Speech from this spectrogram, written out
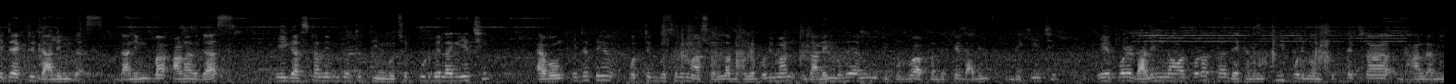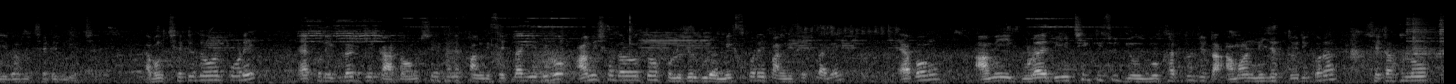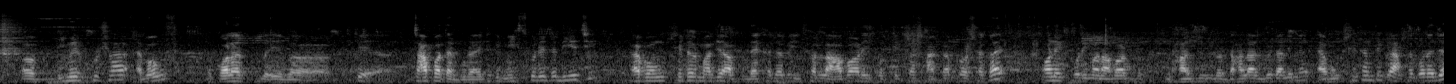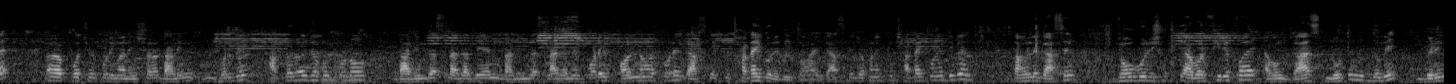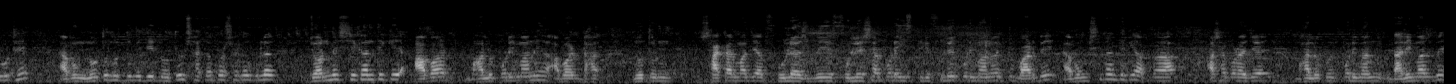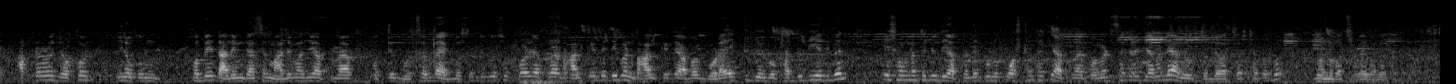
এটা একটি ডালিম গাছ, ডালিম বা আনার গাছ। এই গাছটা আমি বিগত তিন বছর পূর্বে লাগিয়েছি এবং এটাতে প্রত্যেক বছরই মাসাল্লাহ ভালো পরিমাণ ডালিম ধরে আমি ইতিপূর্বে আপনাদেরকে ডালিম দেখিয়েছি। এরপরে ডালিম নেওয়ার পর আপনারা দেখেন আমি কী পরিমাণ প্রত্যেকটা ঢাল আমি এভাবে ছেটে দিয়েছি। এবং ছেটে দেওয়ার পরে এখন এগুলোর যে কাটা অংশে, এখানে ফাঙ্গিসাইড লাগিয়ে দিব। আমি সাধারণত হলুদের গুঁড়া মিক্স করে ফাঙ্গিসাইড লাগাই। এবং আমি গুঁড়ায় দিয়েছি কিছু জৈব খাদ্য যেটা আমার নিজের তৈরি করা, সেটা হলো ডিমের খোসা এবং কলার চা পাতার গুঁড়া, এটাকে মিক্স করে এটা দিয়েছি এবং সেটার মাঝে দেখা যাবে ইনশাল্লাহ আবার এই প্রত্যেকটা শাখা প্রশাখায় অনেক পরিমাণ আবার ঢাল ঢাল আসবে ডালিমে এবং সেখান থেকে আশা করা যায় প্রচুর পরিমাণে ইনশাল্লাহ ডালিম ধরবে। আপনারাও যখন কোনো ডালিম গাছ লাগাবেন, ডালিম গাছ লাগানোর পরে, ফল নেওয়ার পরে গাছকে একটু ছাঁটাই করে দিতে হয়। গাছকে যখন একটু ছাঁটাই করে দিবেন, তাহলে গাছের যৌবনী শক্তি আবার ফিরে পায় এবং গাছ নতুন উদ্যমে বেড়ে ওঠে এবং নতুন উদ্যমে যে নতুন শাখা প্রশাখাগুলো জন্মে সেখান থেকে আবার ভালো পরিমাণে আবার নতুন শাখার মাঝে ফুল আসবে, ফুল আসার পরে স্ত্রী ফুলের পরিমাণও একটু বাড়বে এবং সেখান থেকে আপনারা আশা করা যায় ভালো পরিমাণ ডালিম আসবে। আপনারাও যখন এরকম হবে ডালিম গাছের মাঝে মাঝে আপনারা প্রত্যেক বছর বা এক বছর দু বছর পরে আপনারা ঢাল কেটে দিবেন, ঢাল কেটে আবার গোড়ায় একটু জৈব খাদ্য দিয়ে দিবেন। এই সংক্রান্ত যদি আপনাদের কোনো প্রশ্ন থাকে আপনারা কমেন্টস আকারে জানালে আমি উত্তর দেওয়ার চেষ্টা করব। ধন্যবাদ সবাই, ভালো থাকবেন।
